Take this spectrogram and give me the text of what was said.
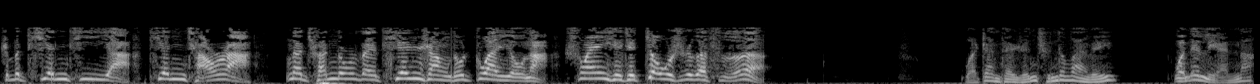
什么天梯呀、天桥啊，那全都是在天上头转悠呢，摔下去就是个死。我站在人群的外围。我那脸呢，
